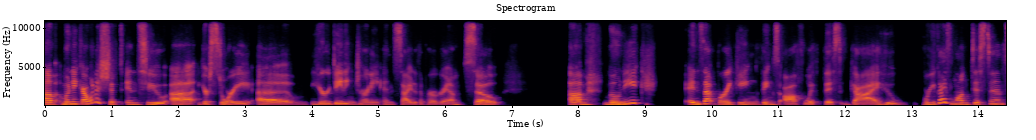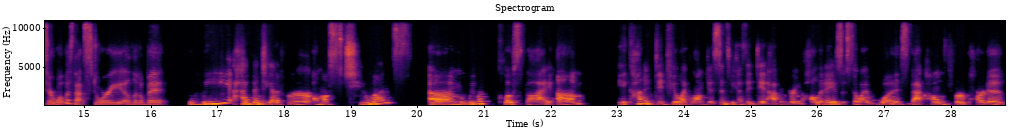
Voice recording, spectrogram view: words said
Um, Monique, I want to shift into uh, your story, um, your dating journey inside of the program. So, um, Monique ends up breaking things off with this guy who were you guys long distance or what was that story a little bit? We had been together for almost two months. Um, we were close by. Um, it kind of did feel like long distance because it did happen during the holidays. So I was back home for part of,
